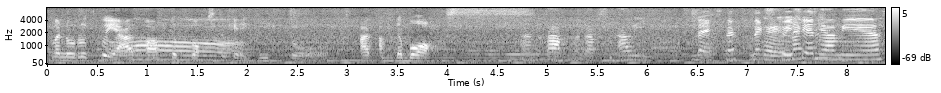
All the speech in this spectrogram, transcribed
menurutku ya out of the box Oh. tuh kayak gitu out of the box Mantap, mantap sekali. Next, next, next Oke, question. next ya Miss.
